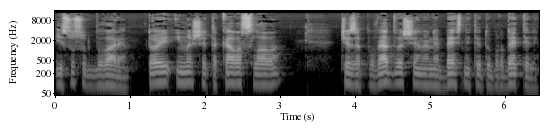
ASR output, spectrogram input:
Исус отговаря, той имаше такава слава, че заповядваше на небесните добродетели.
